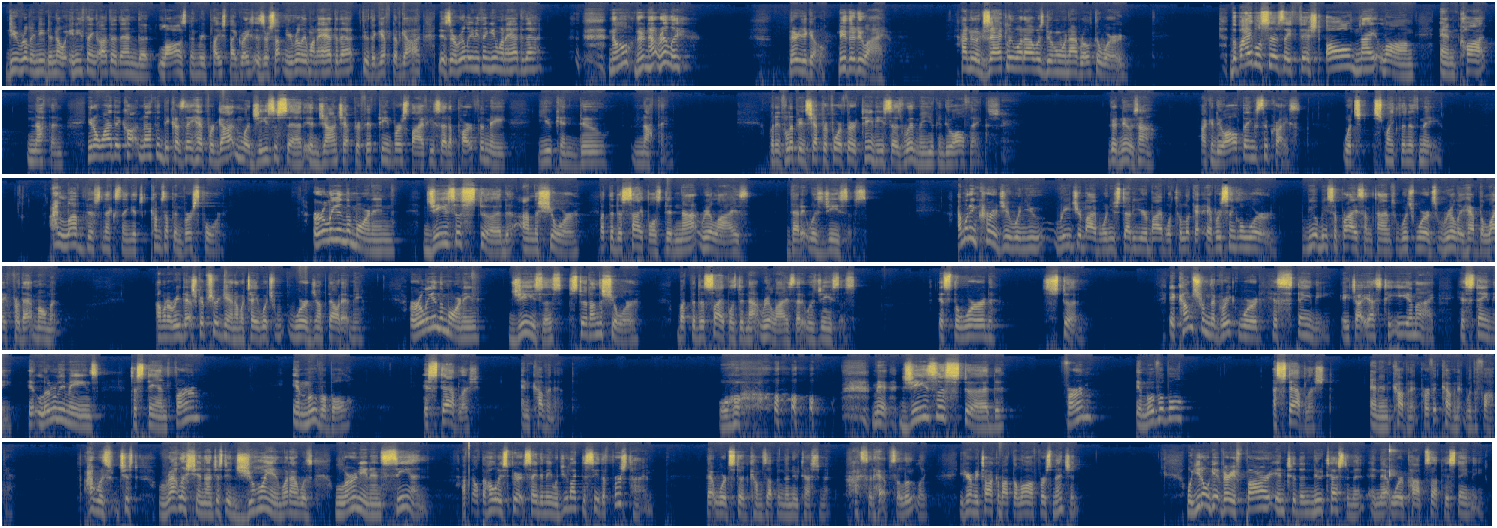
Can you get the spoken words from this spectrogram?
Do you really need to know anything other than the law has been replaced by grace? Is there something you really want to add to that through the gift of God? Is there really anything you want to add to that? No, they're not really. There you go. Neither do I. I knew exactly what I was doing when I wrote the word. The Bible says they fished all night long and caught nothing. You know why they caught nothing? Because they had forgotten what Jesus said in John chapter 15, verse 5. He said, Apart from me, you can do nothing. But in Philippians chapter 4, 13, he says, With me, you can do all things. Good news, huh? I can do all things through Christ, which strengtheneth me. I love this next thing. It comes up in verse 4. Early in the morning, Jesus stood on the shore, but the disciples did not realize that it was Jesus. I want to encourage you when you read your Bible, when you study your Bible, to look at every single word. You'll be surprised sometimes which words really have the life for that moment. I'm going to read that scripture again. I'm going to tell you which word jumped out at me. Early in the morning, Jesus stood on the shore, but the disciples did not realize that it was Jesus. It's the word stood. It comes from the Greek word histemi, H I S T E M I, histemi. It literally means to stand firm, immovable, establish, and covenant. Whoa. Man, Jesus stood firm, immovable, established, and in covenant, perfect covenant with the Father. I was just relishing, I just enjoying what I was learning and seeing. I felt the Holy Spirit say to me, Would you like to see the first time that word stood comes up in the New Testament? I said, Absolutely. You hear me talk about the law of first mentioned. Well, you don't get very far into the New Testament and that word pops up, histemi.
